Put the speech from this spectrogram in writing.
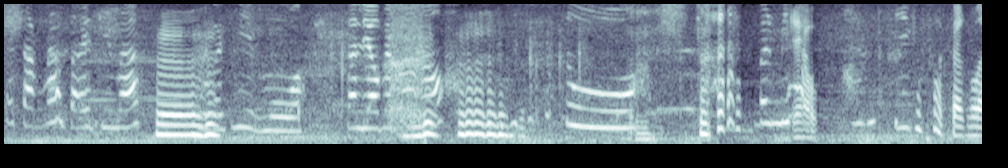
ไปตักหน้ำตักไอติมะแล้วก็ขีบมัว ตะเลียวไปเปล่าเนาะสู่มันมีแก้วอีกฝักตังไร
